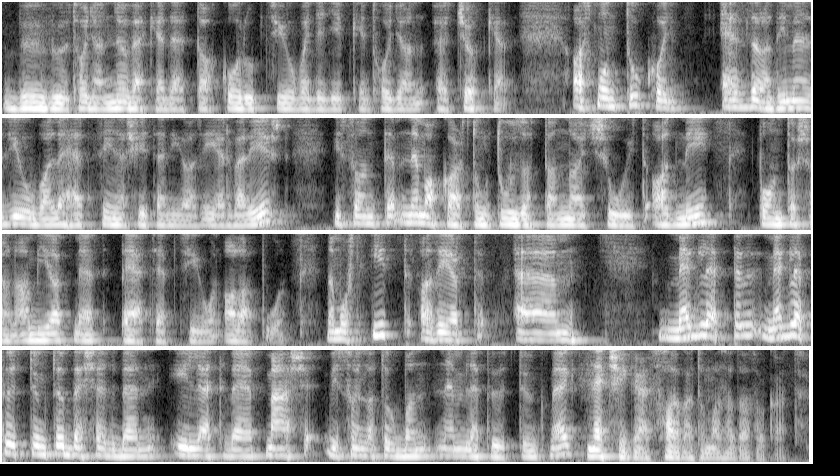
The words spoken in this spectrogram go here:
bővült, hogyan növekedett a korrupció, vagy egyébként hogyan csökkent. Azt mondtuk, hogy ezzel a dimenzióval lehet színesíteni az érvelést, viszont nem akartunk túlzottan nagy súlyt adni, pontosan amiatt, mert percepción alapul. Na most itt azért um, meglepő, meglepődtünk több esetben, illetve más viszonylatokban nem lepődtünk meg. Ne csigálsz, hallgatom az adatokat.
